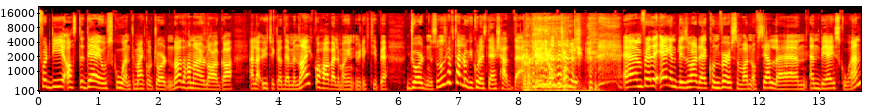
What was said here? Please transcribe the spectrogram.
Fordi at det er jo skoen til Michael Jordan. da Han har jo laga eller utvikla det med Nike og har veldig mange ulike typer Jordan. Så nå skal jeg fortelle dere hvordan det skjedde. Em, for det, egentlig så var det Converse som var den offisielle em, NBA-skoen.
